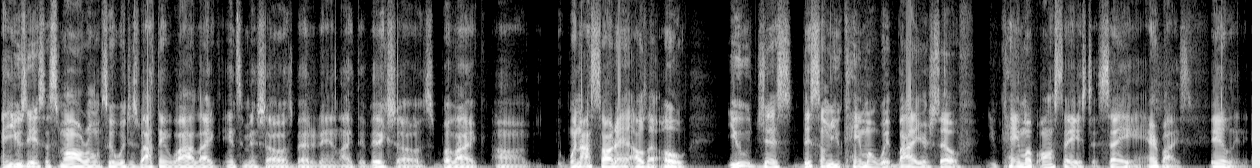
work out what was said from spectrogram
and usually it's a small room too, which is I think why I like intimate shows better than like the big shows. But like um, when I saw that, I was like, oh, you just this something you came up with by yourself. You came up on stage to say, and everybody's feeling it.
